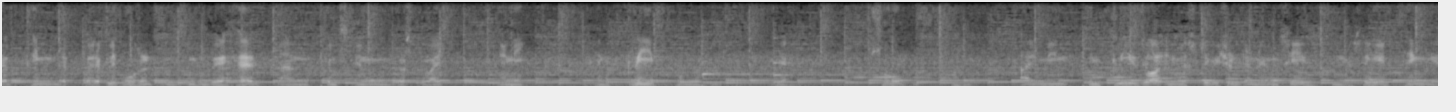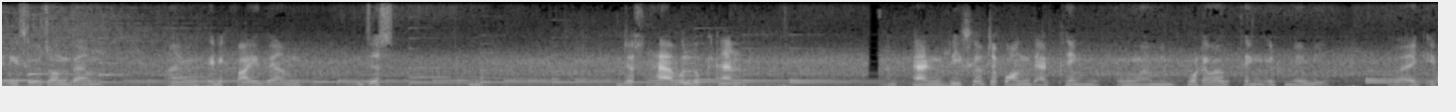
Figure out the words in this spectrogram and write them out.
that thing that directly goes into their head and fits in just like any any creep. Yeah. So i mean increase your investigation tendencies investigate things research on them and verify them. Just just have a look and and, and research upon that thing. I mean whatever thing it may be. Like if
